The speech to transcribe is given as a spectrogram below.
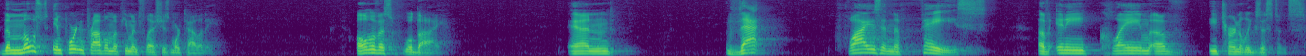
The most important problem of human flesh is mortality. all of us will die. And that flies in the face of any claim of eternal existence.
